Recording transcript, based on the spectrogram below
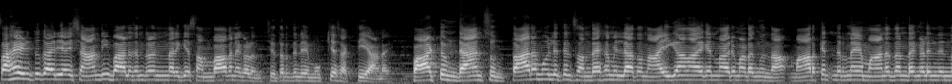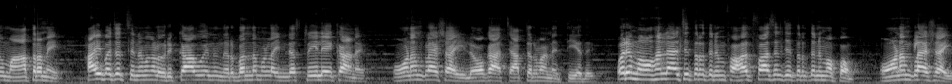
സഹ എഴുത്തുകാരിയായി ശാന്തി ബാലചന്ദ്രൻ നൽകിയ സംഭാവനകളും ചിത്രത്തിന്റെ മുഖ്യ ശക്തിയാണ്. പാട്ടും ഡാൻസും താരമൂല്യത്തിൽ സന്ദേഹമില്ലാത്ത നായികാനായകന്മാരും അടങ്ങുന്ന മാർക്കറ്റ് നിർണയ മാനദണ്ഡങ്ങളിൽ നിന്നും മാത്രമേ ഹൈ ബജറ്റ് സിനിമകൾ ഒരുക്കാവൂ എന്ന് നിർബന്ധമുള്ള ഇൻഡസ്ട്രിയിലേക്കാണ് ഓണം ക്ലാഷായി ലോക ചാപ്റ്റർ വൺ എത്തിയത്. ഒരു മോഹൻലാൽ ചിത്രത്തിനും ഫഹദ് ഫാസിൽ ചിത്രത്തിനുമൊപ്പം ഓണം ക്ലാഷായി.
